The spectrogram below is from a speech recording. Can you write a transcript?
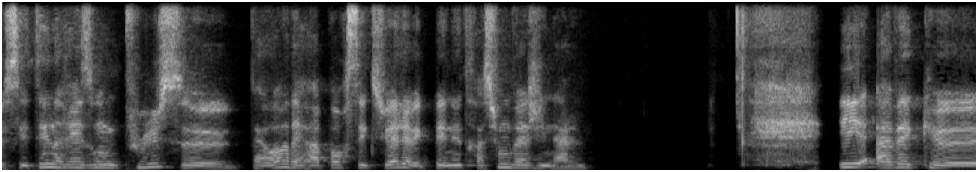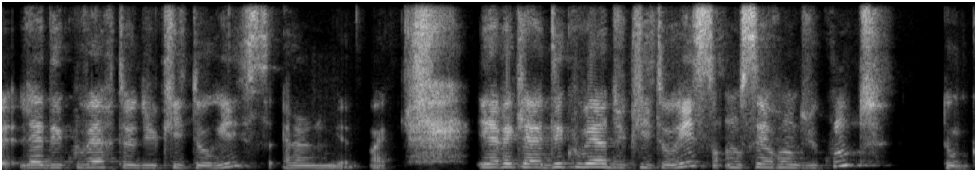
c'était une raison de plus d'avoir des rapports sexuels avec pénétration vaginale. Et avec la découverte du clitoris, ouais. et avec la découverte du clitoris, on s'est rendu compte donc,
